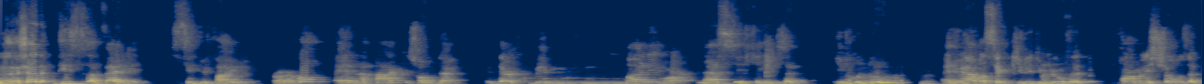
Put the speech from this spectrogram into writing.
And as I said, this is a very simplified protocol and attack. So that there could be many more nasty things that it could do. And you have a security proof that formally shows that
